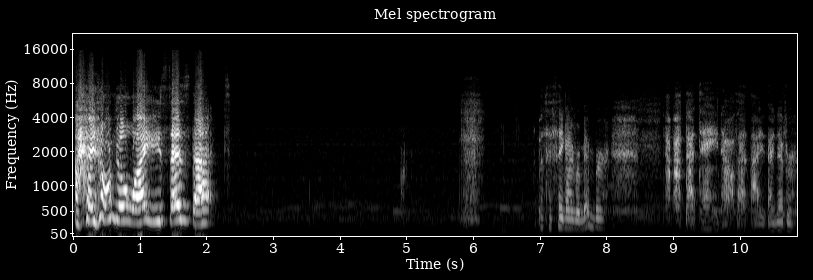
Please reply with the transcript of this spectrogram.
I don't know why he says that. But the thing I remember about that day now that I, I never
